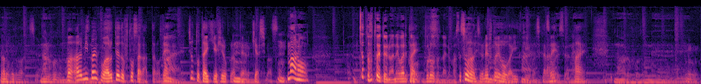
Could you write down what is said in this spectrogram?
なるほどなんですよ。なるほどなまあアルミパイプもある程度太さがあったので、はい。ちょっと帯域が広くなったような気がします、うん。まああのちょっと太いというのはね割とはい。ブロードになりますからね。そうなんですよね、太い方がいいって言いますからね、はい。そうですよね。はい。なるほどね。うん。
